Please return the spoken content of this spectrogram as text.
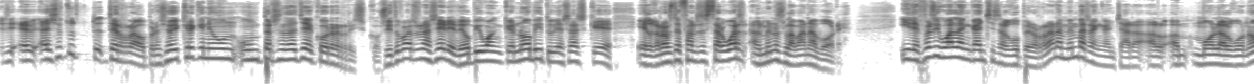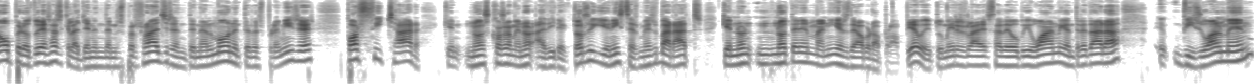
eh, això tu t- tens raó, però això crec que n'hi ha un, un percentatge que corre risco. Si tu fas una sèrie de Obi-Wan Kenobi, tu ja saps que el gros de fans de Star Wars almenys la van a veure. I després igual enganxes algú, però rarament vas enganxar a, a, molt algú nou, però tu ja saps que la gent entén els personatges, entén el món, entén les premisses, pots fitxar, que no és cosa menor, a directors i guionistes més barats que no, no tenen manies d'obra pròpia. Vull dir, tu mires la d'esta d'Obi-Wan, que ha entret ara, eh, visualment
